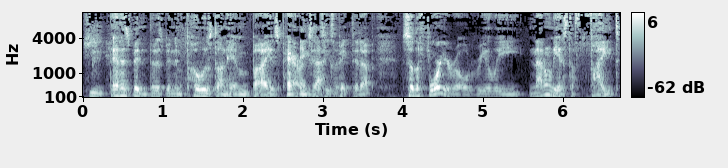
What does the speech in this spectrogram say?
he, That has been that has been imposed on him by his parents as he's picked it up. So the four year old really not only has to fight,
